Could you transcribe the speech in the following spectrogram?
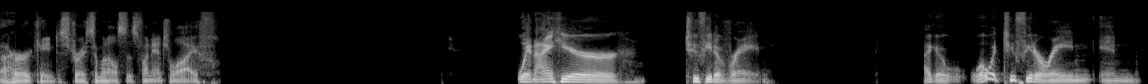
a hurricane destroy someone else's financial life. When I hear two feet of rain, I go, what would two feet of rain in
